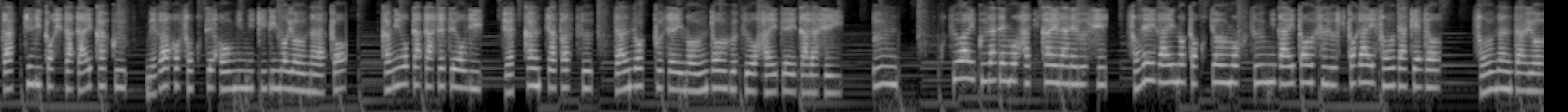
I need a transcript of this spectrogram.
がっちりとした体格、目が細くて頬にニキビのような跡、髪を立たせており、若干茶髪、ダンロップ製の運動靴を履いていたらしい。うーん。靴はいくらでも履き替えられるし、それ以外の特徴も普通に該当する人がいそうだけど。そうなんだよ。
